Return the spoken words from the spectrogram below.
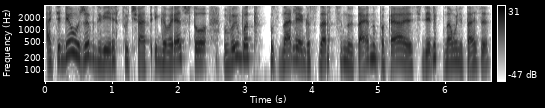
а тебе уже в дверь стучат и говорят, что вы вот узнали государственную тайну, пока сидели на унитазе.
